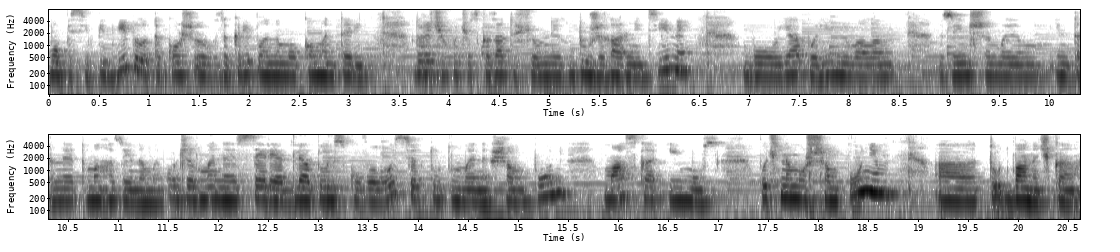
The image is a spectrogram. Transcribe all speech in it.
в описі під відео, також в закріпленому коментарі. До речі, хочу сказати, що в них дуже гарні ціни, бо я порівнювала з іншими інтернет-магазинами. Отже, в мене серія для блиску волосся. Тут у мене шампунь, маска і мус. Почнемо з шампуні. Тут баночка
